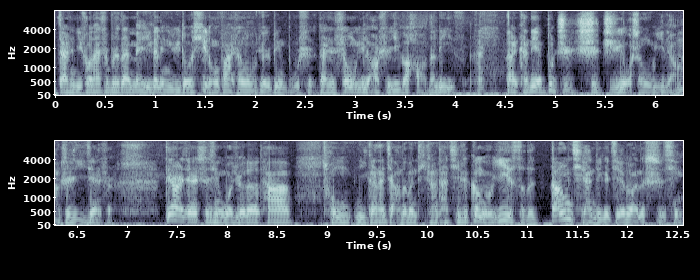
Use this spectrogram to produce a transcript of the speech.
但是你说它是不是在每一个领域都系统发生了？我觉得并不是。但是生物医疗是一个好的例子，但肯定也不只是只有生物医疗，这是一件事儿。第二件事情，我觉得它从你刚才讲的问题上，它其实更有意思的当前这个阶段的事情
